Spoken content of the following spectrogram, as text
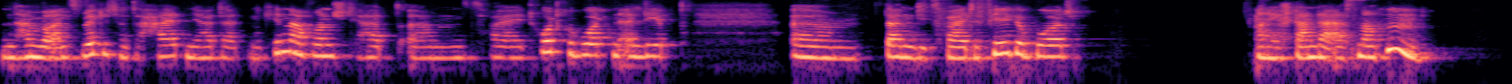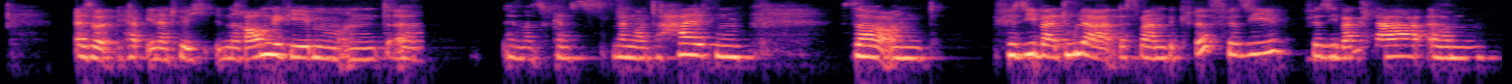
dann haben wir uns wirklich unterhalten. Die hatte halt einen Kinderwunsch, die hat ähm, zwei Totgeburten erlebt, ähm, dann die zweite Fehlgeburt. Und ich stand da erstmal, hm, also ich habe ihr natürlich einen Raum gegeben und äh, haben uns ganz lange unterhalten. So, und für sie war Dula, das war ein Begriff für sie. Für sie war klar, ähm,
